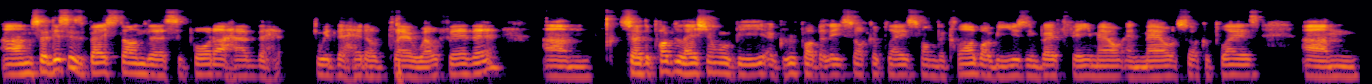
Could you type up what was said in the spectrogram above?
Um, so this is based on the support I have the, with the head of player welfare there. Um, so the population will be a group of elite soccer players from the club. I'll be using both female and male soccer players. Um,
